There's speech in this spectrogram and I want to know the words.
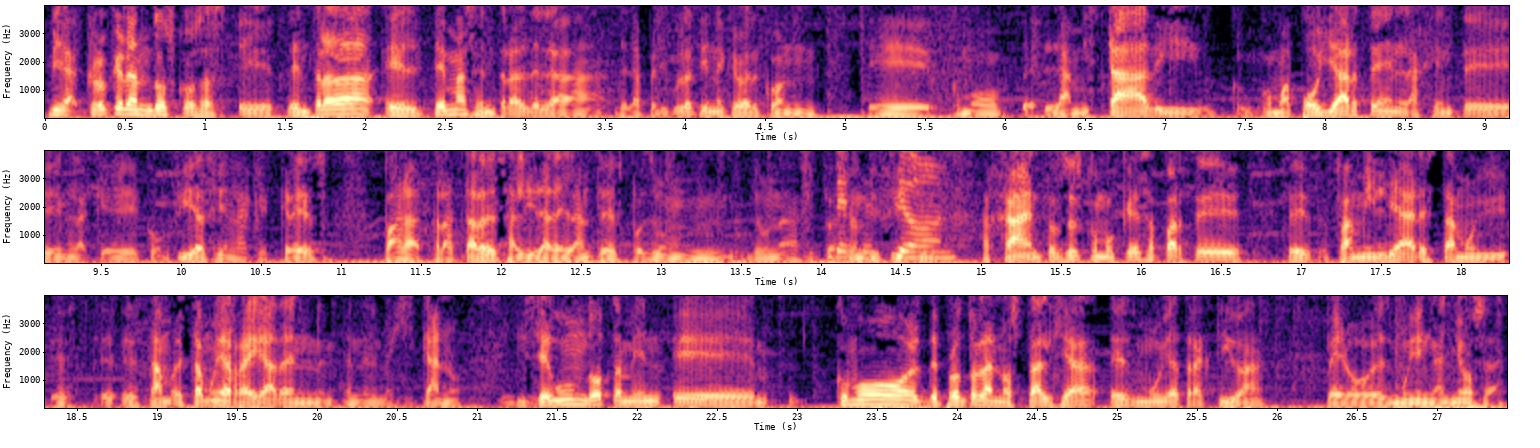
Mira, creo que eran dos cosas. Eh, de entrada, el tema central de la, de la película tiene que ver con eh, como la amistad y como apoyarte en la gente en la que confías y en la que crees para tratar de salir adelante después de, un- de una situación Decepción. difícil. Ajá, entonces como que esa parte eh, familiar está muy es- está, está muy arraigada en, en el mexicano. Y segundo, también eh, como de pronto la nostalgia es muy atractiva pero es muy engañosa.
